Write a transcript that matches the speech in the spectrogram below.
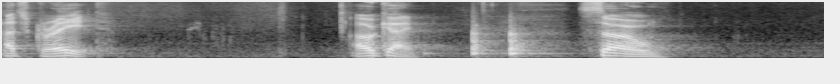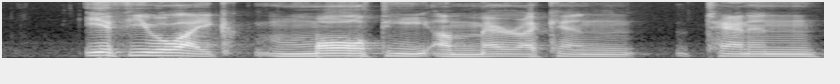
That's great. Okay, so if you like malty American tannin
